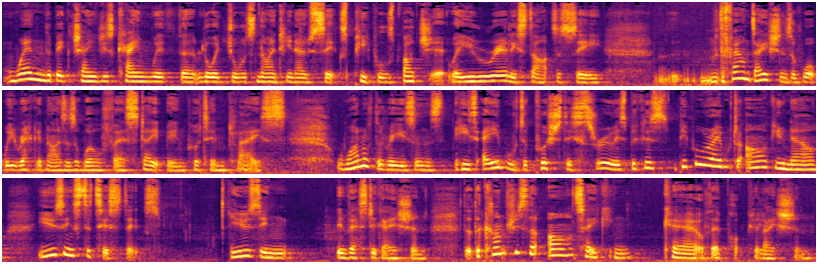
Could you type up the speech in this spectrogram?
when the big changes came with the Lloyd George 1906 People's Budget, where you really start to see the foundations of what we recognise as a welfare state being put in place, one of the reasons he's able to push this through is because people were able to argue now, using statistics, using investigation, that the countries that are taking care of their population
